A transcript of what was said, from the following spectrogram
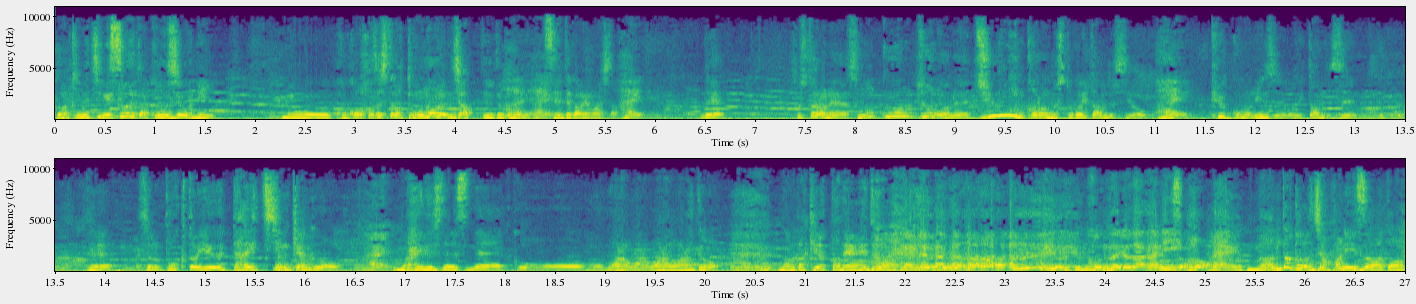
脇道に沿えた工場にもうここを外したらどうなるんじゃっていうところにはいはい。連れてかれました、はい。でそしたらねその工場にはね10人からの人がいたんですよ。はい。結構な人数がいたんです。でその僕という大珍客をはい。前にしてですねこうもうわらわらわらわらとなんか来よったでと。こんな夜中に。そう、はい。なんだこのジャパニーズはと、はい。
